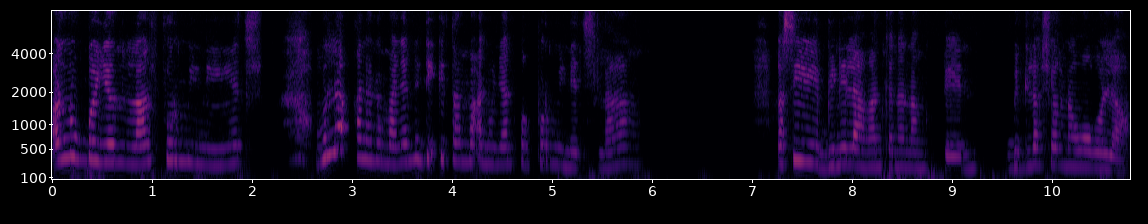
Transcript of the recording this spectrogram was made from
Ano ba yan, Lance? 4 minutes? Wala ka na naman yan, hindi kita maano yan pag 4 minutes lang. Kasi binilangan ka na ng 10, bigla siyang nawawala.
